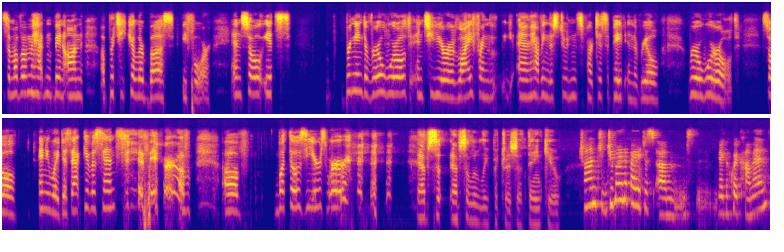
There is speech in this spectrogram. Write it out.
Some of them hadn't been on a particular bus before. And so it's bringing the real world into your life and and having the students participate in the real real world. So anyway does that give a sense there of of what those years were Absolutely, Patricia. Thank you. John, do you mind if I just um, make a quick comment?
